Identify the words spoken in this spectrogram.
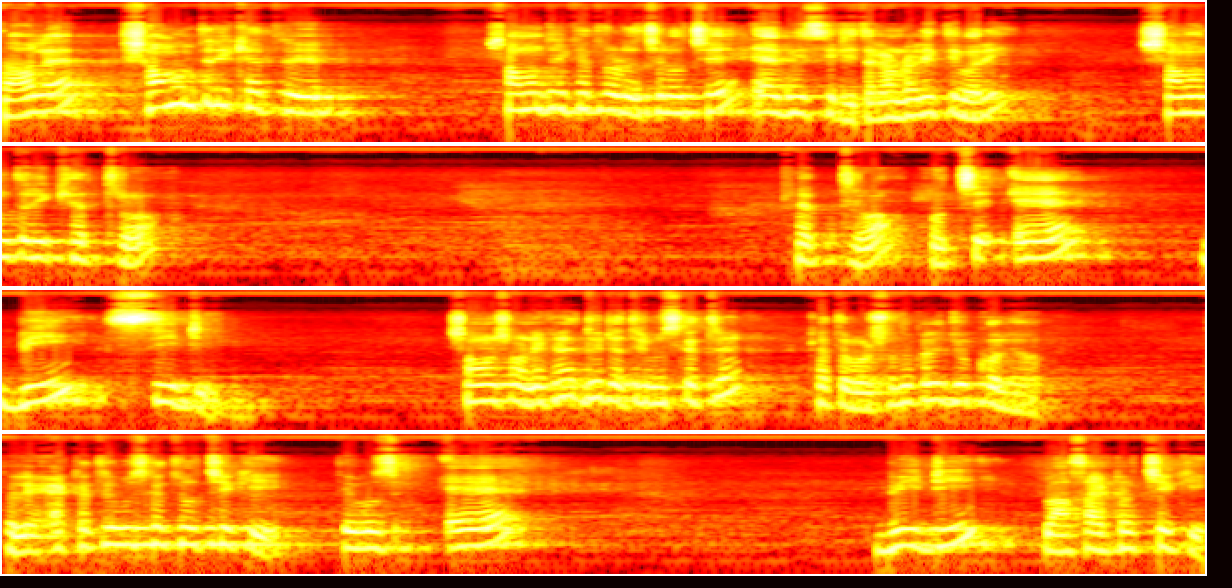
তাহলে সামন্তরিক ক্ষেত্রের, সামন্তরিক ক্ষেত্র ছিল হচ্ছে এ বি সি ডি তাহলে আমরা লিখতে পারি, সামন্তরিক ক্ষেত্র ক্ষেত্র হচ্ছে এ বি সি ডি সমান সমান এখানে দুইটা ত্রিভুজ ক্ষেত্রে ক্ষেত্রফল শুধু খালি যোগ করলে হবে। তাহলে একটা ত্রিভুজ ক্ষেত্র হচ্ছে কি? ত্রিভুজ এ বিডি প্লাস আরেকটা হচ্ছে কি?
